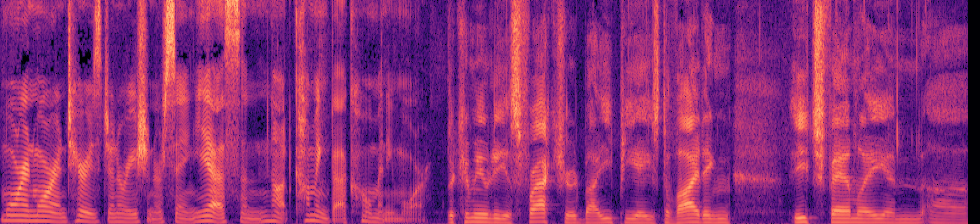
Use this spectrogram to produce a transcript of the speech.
more and more in Terry's generation are saying yes and not coming back home anymore. The community is fractured by EPA's dividing each family and uh,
